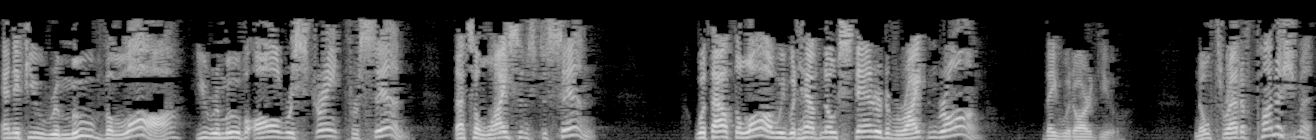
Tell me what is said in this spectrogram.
And if you remove the law, you remove all restraint for sin. That's a license to sin. Without the law, we would have no standard of right and wrong, they would argue. No threat of punishment.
